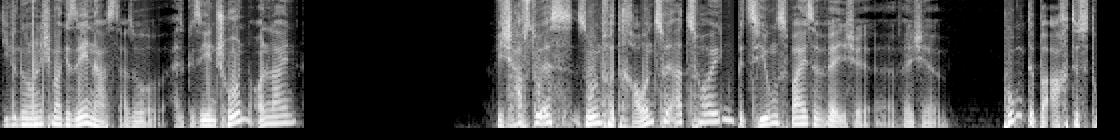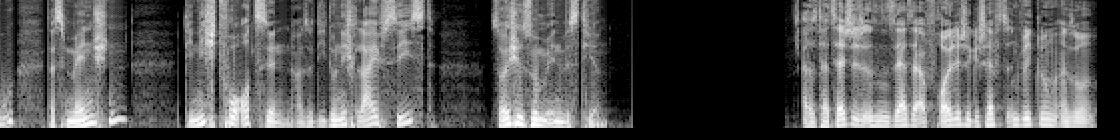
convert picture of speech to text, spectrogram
die du noch nicht mal gesehen hast. Also, also gesehen schon online. Wie schaffst du es, so ein Vertrauen zu erzeugen, beziehungsweise welche, welche Punkte beachtest du, dass Menschen, die nicht vor Ort sind, also die du nicht live siehst, solche Summen investieren? Also tatsächlich ist es eine sehr, sehr erfreuliche Geschäftsentwicklung. Also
